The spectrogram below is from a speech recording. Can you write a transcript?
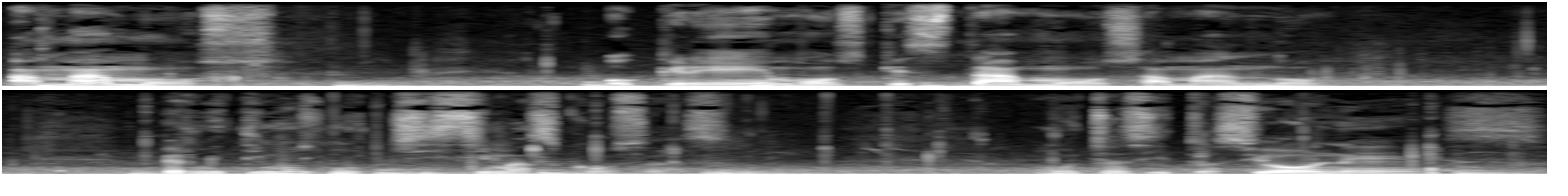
amamos o creemos que estamos amando, permitimos muchísimas cosas, muchas situaciones,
